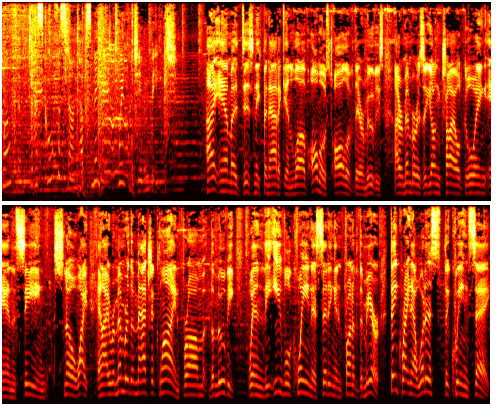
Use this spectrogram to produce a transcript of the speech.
Welcome to the School for Startups Minute with Jim Beach. I am a Disney fanatic and love almost all of their movies. I remember as a young child going and seeing Snow White, and I remember the magic line from the movie when the evil queen is sitting in front of the mirror. Think right now, what does the queen say?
